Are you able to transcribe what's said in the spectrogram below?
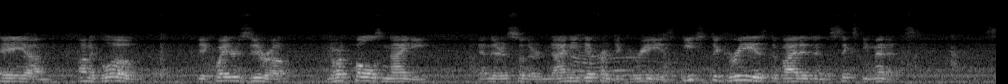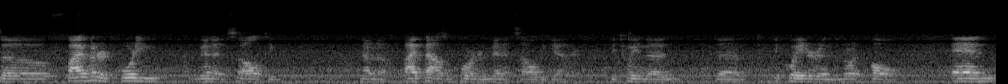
a um, on a globe, the equator is zero, North Pole is 90, and there's so there are 90 different degrees. Each degree is divided into 60 minutes. So 540 minutes all to, no, no, 5,400 minutes altogether between the, the equator and the North Pole. And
